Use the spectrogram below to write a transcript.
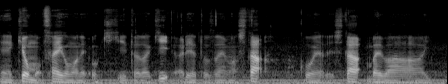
えー、今日も最後までお聴きいただきありがとうございました。荒野でした。バイバーイ。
